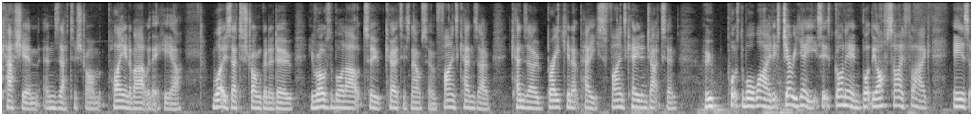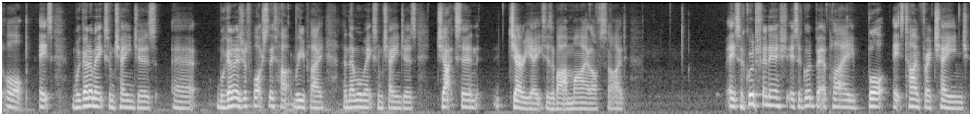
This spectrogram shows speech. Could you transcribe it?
Cashin and Zetterstrom playing about with it here. What is Zetterstrom going to do? He rolls the ball out to Curtis Nelson, finds Kenzo. Kenzo breaking at pace, finds Kayden Jackson, who puts the ball wide. It's Jerry Yates. It's gone in, but the offside flag is up. It's we're going to make some changes. Uh, we're going to just watch this replay and then we'll make some changes. Jackson, Jerry Yates is about a mile offside. It's a good finish, it's a good bit of play, but it's time for a change.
